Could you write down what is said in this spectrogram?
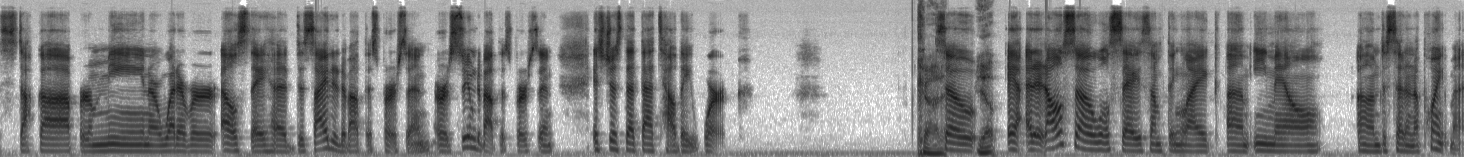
stuck up or mean or whatever else they had decided about this person or assumed about this person. It's just that that's how they work. Got it. So, Yep. and it also will say something like um, email um, to set an appointment,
